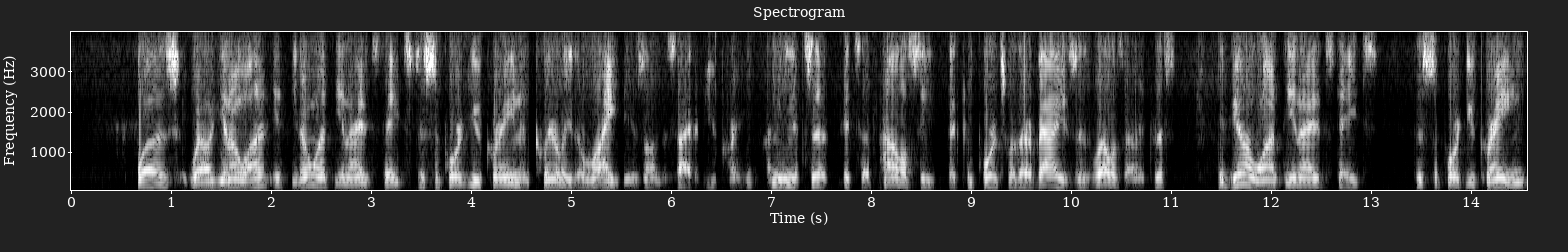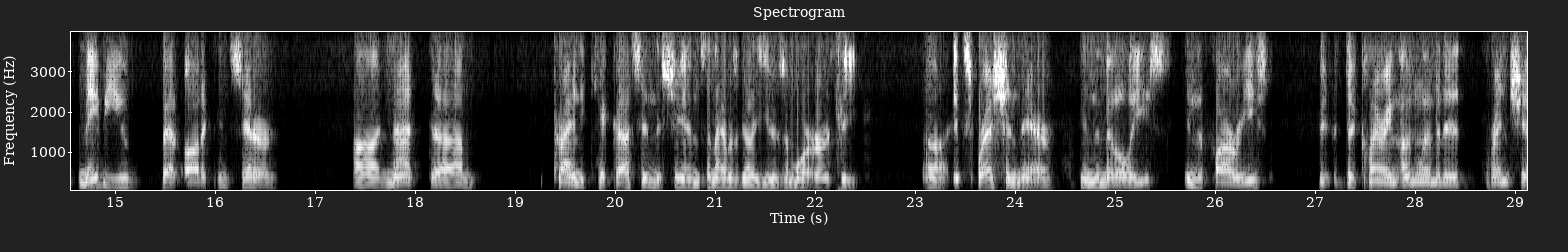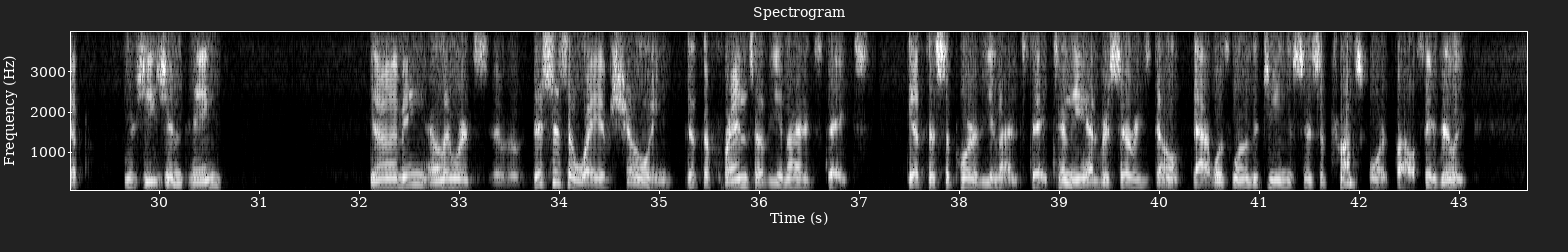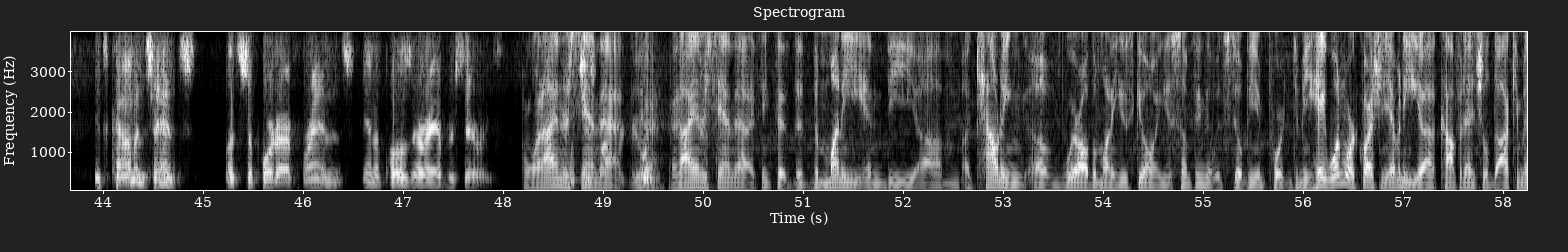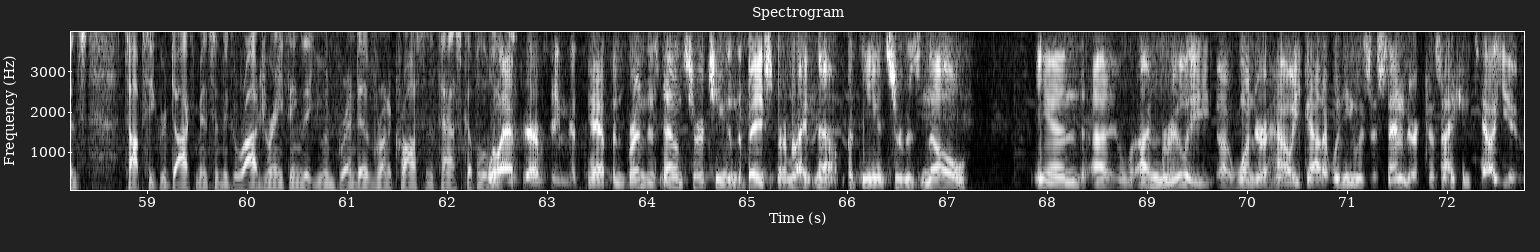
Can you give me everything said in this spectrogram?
was, well, you know what? If you don't want the United States to support Ukraine, and clearly the right is on the side of Ukraine, I mean, it's a it's a policy that comports with our values as well as our interests. If you don't want the United States to support Ukraine, maybe you bet ought to consider uh, not um, trying to kick us in the shins. And I was going to use a more earthy uh, expression there in the Middle East, in the Far East, b- declaring unlimited friendship with Xi Jinping. You know what I mean? In other words, uh, this is a way of showing that the friends of the United States get the support of the United States and the adversaries don't. That was one of the geniuses of Trump's foreign policy. Really, it's common sense. Let's support our friends and oppose our adversaries. Well, I understand that, yeah, and I understand that. I think that the, the money and the um, accounting of where all the money is going is something that would still be important to me. Hey, one more question: You have any uh, confidential documents, top secret documents in the garage or anything that you and Brenda have run across in the past couple of Well, weeks? Well, after everything that's happened, Brenda's down searching in the basement right now. But the answer is no. And uh, I'm really uh, wonder how he got it when he was a senator, because I can tell you,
